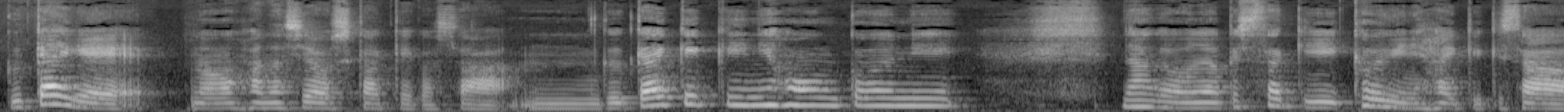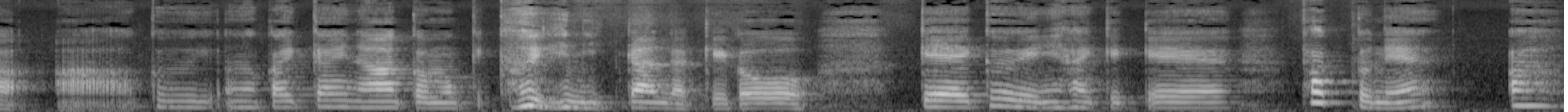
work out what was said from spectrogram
具体例の話をしたけどさうん具体的に本当になんか私さっきトイレに入ってきさあお腹痛いなと思ってトイレに行ったんだけどでトイレに入っててパッとねあ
